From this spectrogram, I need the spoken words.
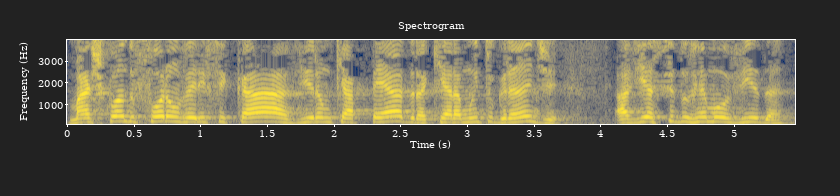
Mas quando foram verificar, viram que a pedra, que era muito grande, havia sido removida.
